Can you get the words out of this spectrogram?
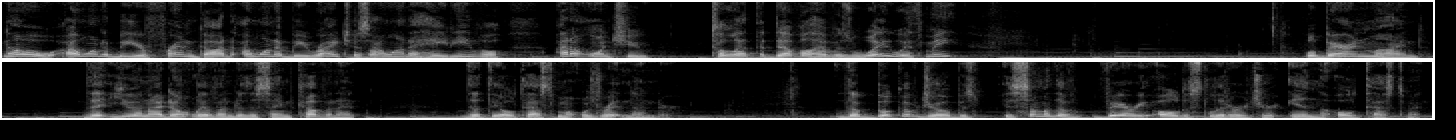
no, I want to be your friend, God. I want to be righteous. I want to hate evil. I don't want you to let the devil have his way with me? Well, bear in mind that you and I don't live under the same covenant that the Old Testament was written under. the book of Job is, is some of the very oldest literature in the Old Testament.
